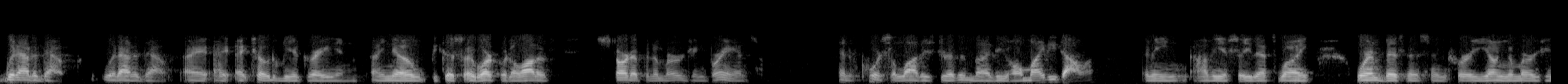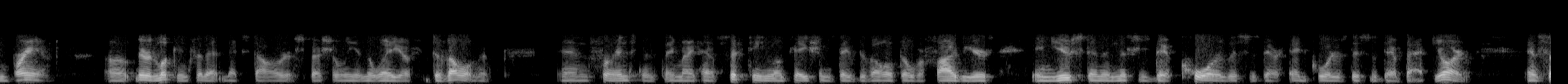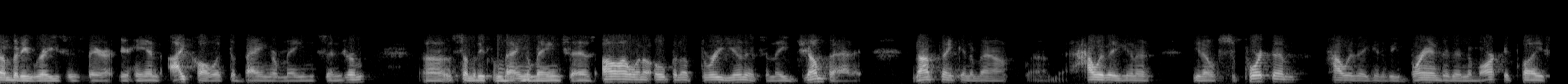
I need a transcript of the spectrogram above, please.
without a doubt, without a doubt, I, I, I totally agree, and I know because I work with a lot of startup and emerging brands and of course, a lot is driven by the almighty dollar. I mean, obviously, that's why we're in business, and for a young emerging brand, uh, they're looking for that next dollar, especially in the way of development. And for instance, they might have 15 locations they've developed over five years in Houston, and this is their core, this is their headquarters, this is their backyard. And somebody raises their, their hand. I call it the Bangor, Maine syndrome uh, somebody from Bangor, Maine says, "Oh, I want to open up three units," and they jump at it, not thinking about um, how are they going to, you know, support them, how are they going to be branded in the marketplace,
